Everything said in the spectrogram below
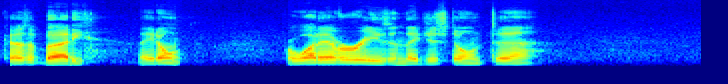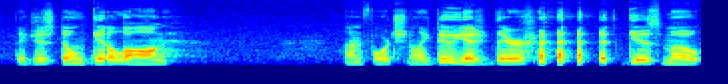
because of Buddy. They don't, for whatever reason, they just don't. Uh, they just don't get along. Unfortunately, do you there, Gizmo?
